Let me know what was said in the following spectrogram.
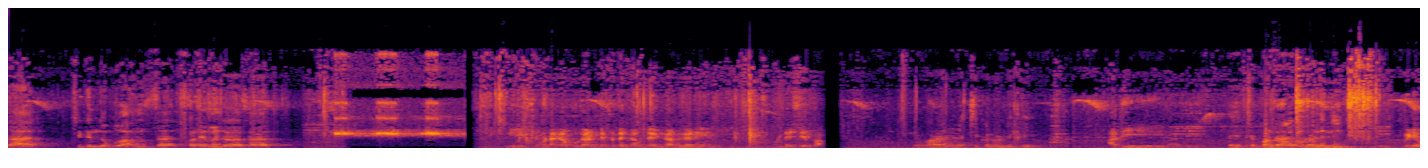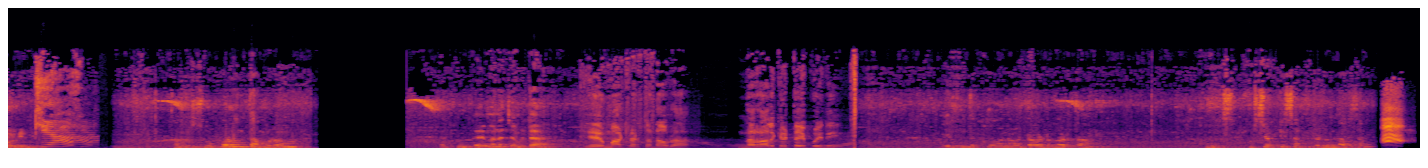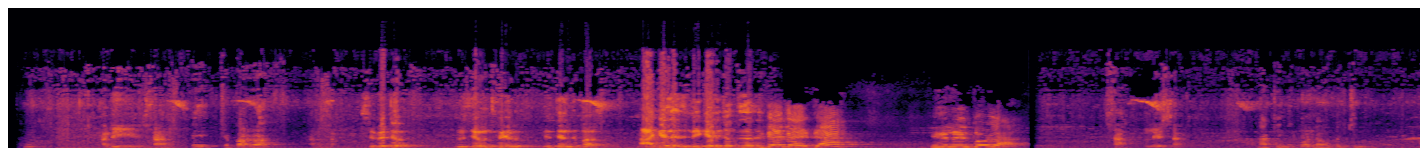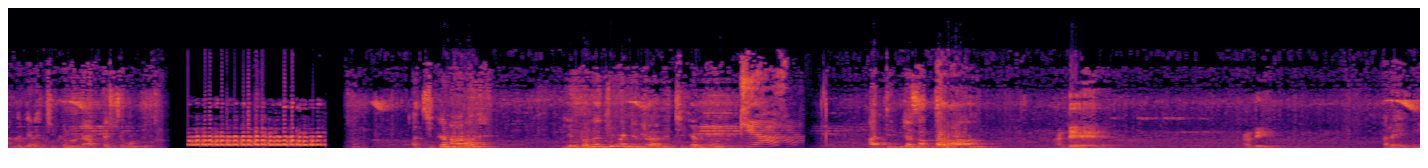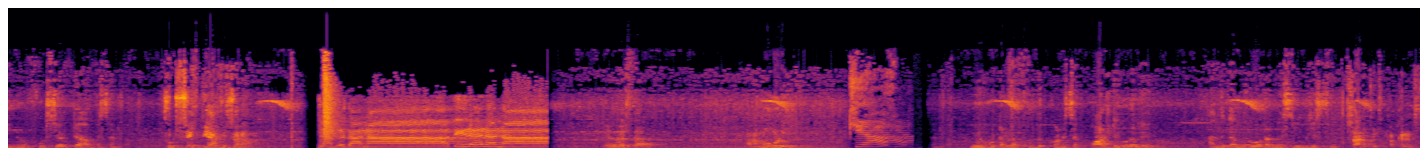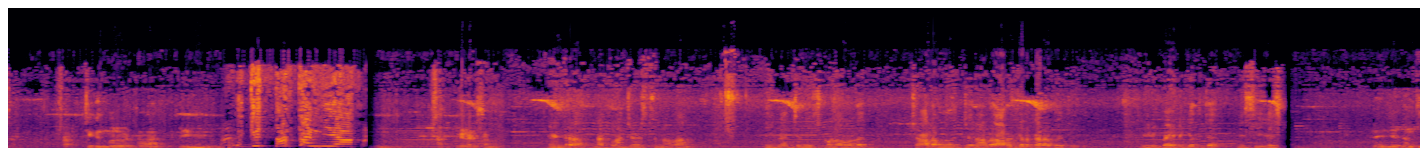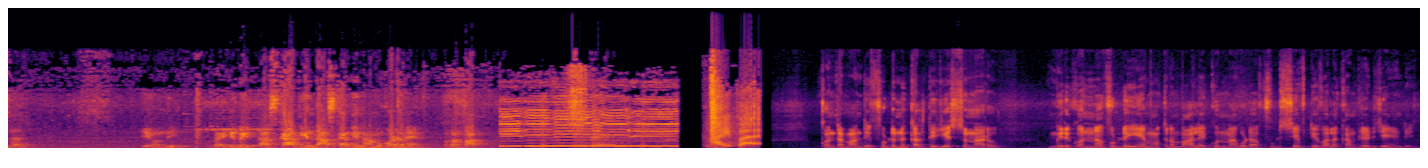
Sir chicken కప్పు వాసన sir. పడేయమంటారా సార్? నీ చెమట కప్పుగా అంటే పెద్ద గబ్బు ఏం కాదు కానీ వండేసేప ఎవరైనా చికెన్ వండింది? అది అది. ఏ చెప్పండి రా ఎవరు వండింది? వీడియో తమ్ముడు సూపర్ ఉంది తమ్ముడు. అట్లుంటుంది మన చెమట? ఏం మాట్లాడుతున్నావురా? నరాలు కట్ అయిపోయినాయి ఎందుకు నువ్వు డౌట్ పడతాను సర్టిఫికేట్ ఉందా అసలు? అది సార్. ఏ చెప్పండి రా అది సార్. సిబెట్ నువ్వు సెవెంత్ ఫెయిల్ నేను టెన్త్ పాస్ నాకే లేదు నీకేం చెప్తుంది ఇదే ఇది నేను చూడలే? సార్ లేదు సార్. నాకు ఎందుకో డౌట్ వచ్చింది. అందుకే నేను చికెన్ ల్యాబ్ టెస్ట్ పంపించాను ఆ చికెన్ ఆరాది ఎన్నో నుంచి పెట్టిండ్రా అది చికెన్? అది తింటే సత్తర్రా? అంటే అది అరే నేను food safety officer food safety ఆఫీసరా మన మొగుడు. మీ హోటల్లో ఫుడ్ కొనిసే క్వాలిటీ కూడా లేదు. అందుకే మీ హోటల్ని సీల్ చేస్తుంది. సార్ కొంచెం పక్కన సార్. సార్. చికెన్ కూర పెట్టరా? ఏంట్రా నాకు లంచం ఇస్తున్నావా? నీకు లంచం తీసుకోవడం వల్ల చాలా మంది జనాలు ఆరోగ్యాలు ఖరాబ్ అవుతాయి. మీరు బయటికి వెళ్తే నేను సీరియస్ ఏం చేద్దాం సార్? ఏముంది? బయట బయట దాస్కాతి దాస్కాతి నమ్ముకోవడమే. పొదంపా కొంతమంది ఫుడ్ను కల్తీ చేస్తున్నారు. మీరు కొన్న ఫుడ్ ఏమాత్రం బాగాలేకున్నా కూడా ఫుడ్ సేఫ్టీ వల్ల కంప్లీట్ చేయండి.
